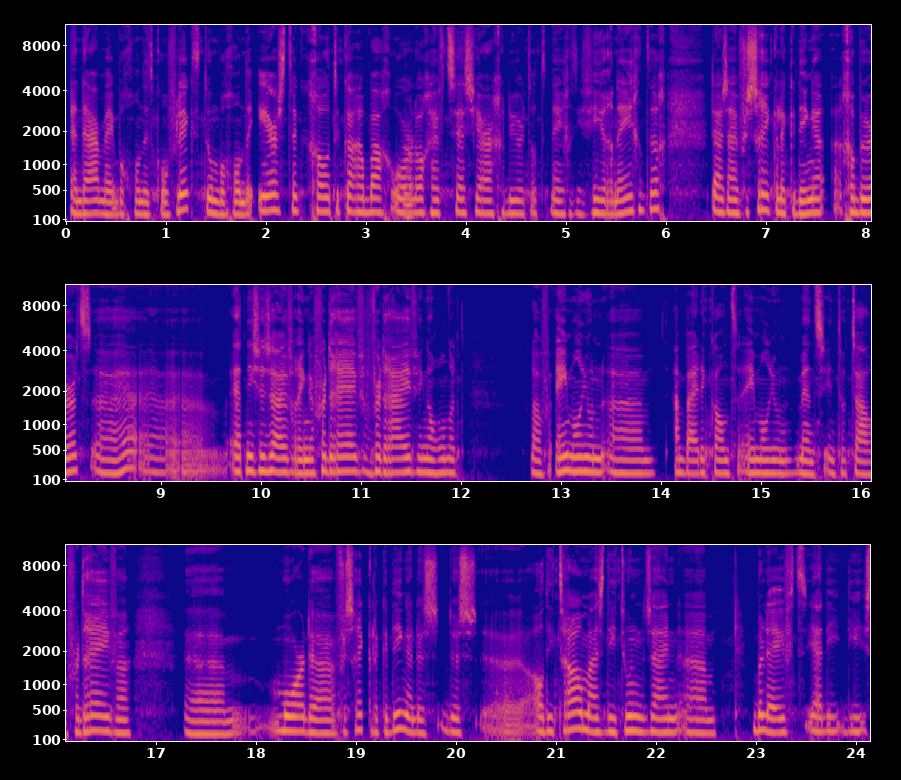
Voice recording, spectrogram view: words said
En daarmee begon dit conflict. Toen begon de eerste grote Karabach-oorlog, ja. heeft zes jaar geduurd tot 1994. Daar zijn verschrikkelijke dingen gebeurd: uh, etnische zuiveringen, verdrijven, verdrijvingen, 100 ik geloof 1 miljoen uh, aan beide kanten, 1 miljoen mensen in totaal verdreven. Uh, moorden, verschrikkelijke dingen. Dus, dus uh, al die trauma's die toen zijn uh, beleefd, ja, die, die,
